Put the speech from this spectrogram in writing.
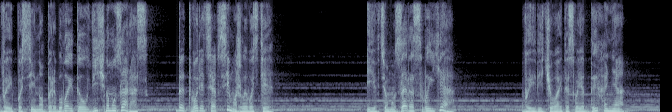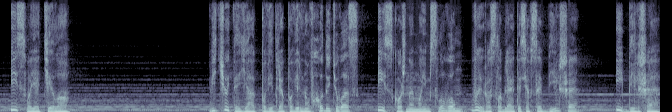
Ви постійно перебуваєте у вічному зараз, де творяться всі можливості. І в цьому зараз ви є. Ви відчуваєте своє дихання і своє тіло. Відчуйте, як повітря повільно входить у вас, і з кожним моїм словом ви розслабляєтеся все більше і більше.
